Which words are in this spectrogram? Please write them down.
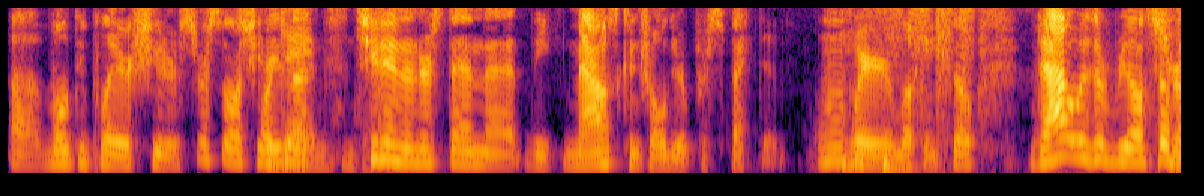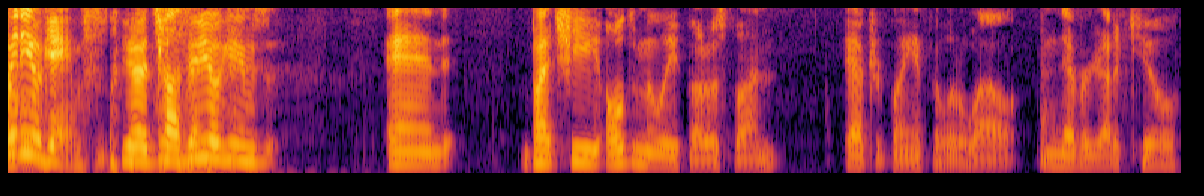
uh, multiplayer shooters. First of all, she Or didn't games she didn't understand that the mouse controlled your perspective Mhm. where you're looking. So that was a real So struggle. video games. Yeah, just video games. And but she ultimately thought it was fun after playing it for a little while. Never got a kill.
